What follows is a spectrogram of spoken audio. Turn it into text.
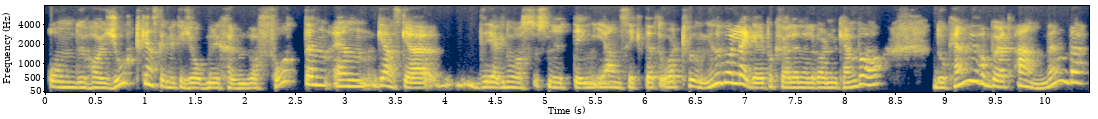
om du har gjort ganska mycket jobb med dig själv, om du har fått en, en ganska diagnossnyting i ansiktet och varit tvungen att gå och lägga dig på kvällen eller vad det nu kan vara, då kan du ha börjat använda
